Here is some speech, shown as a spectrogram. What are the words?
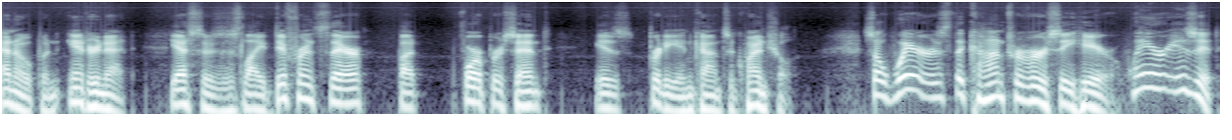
an open Internet. Yes, there's a slight difference there, but 4% is pretty inconsequential. So where's the controversy here? Where is it?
